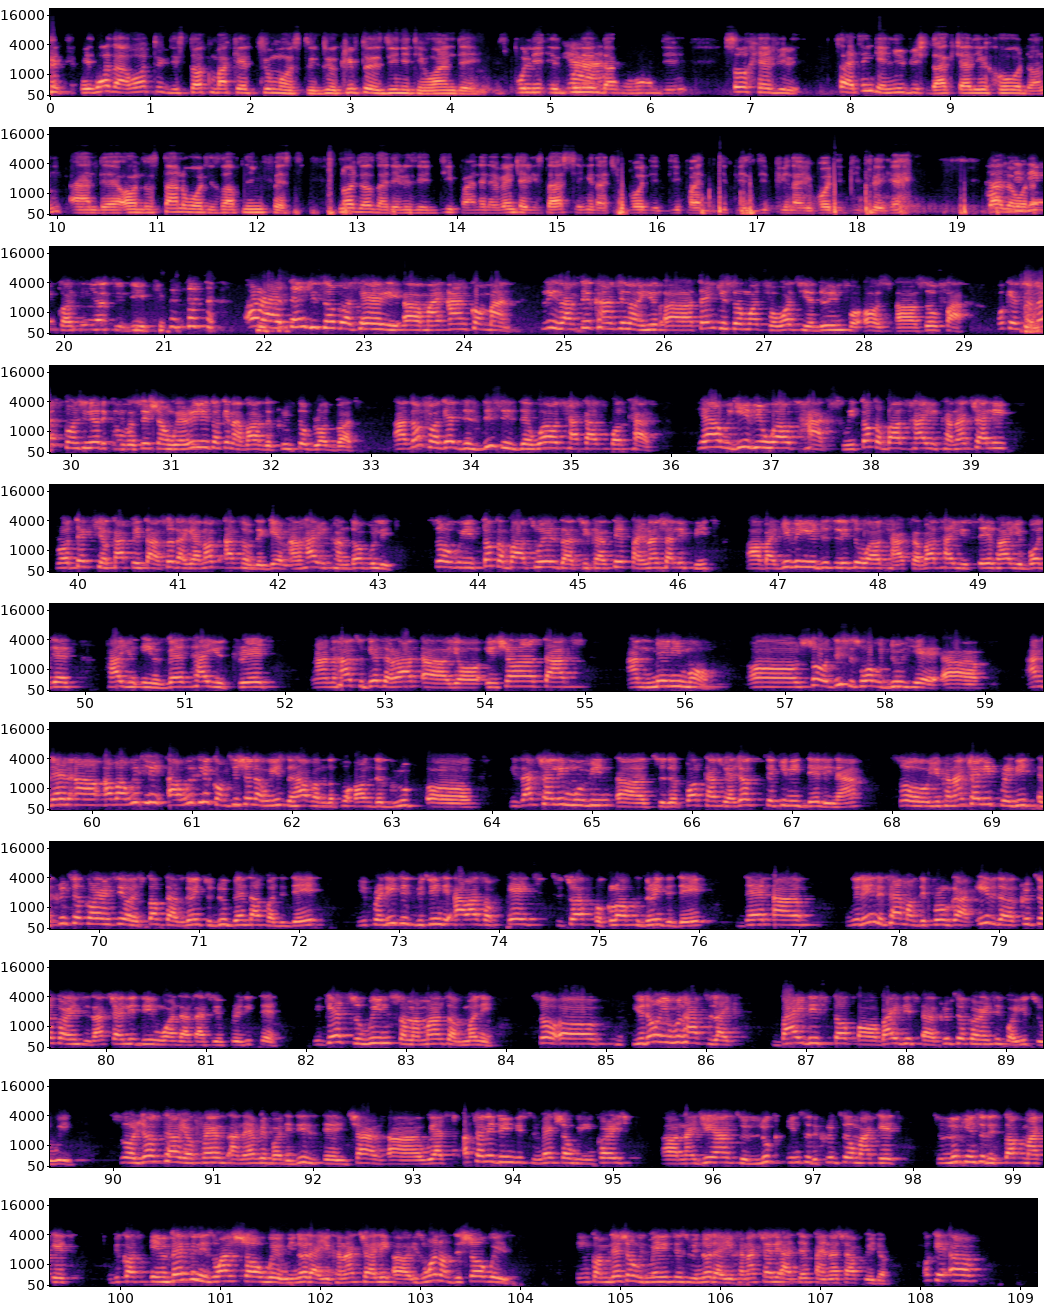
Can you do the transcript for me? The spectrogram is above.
just that what took the stock market two months to do, crypto is doing it in one day. It's pulling, it's Yeah. pulling down in one day so heavily. So I think a newbie should actually hold on and uh, understand what is happening first. Not just that there is a dip and then eventually start seeing that you bought the dip and the dip is dipping and you bought the dip again. That's and the what I- continues to deep. All right, thank you so much, Henry, uh, my anchor man. Please, I'm still counting on you. Uh, thank you so much for what you're doing for us uh, so far. Okay, so let's continue the conversation. We're really talking about the crypto bloodbath. And don't forget this, this is the Wealth Hackers podcast. Here we give you wealth hacks. We talk about how you can actually protect your capital so that you're not out of the game and how you can double it. So we talk about ways that you can stay financially fit uh, by giving you these little wealth hacks about how you save, how you budget, how you invest, how you trade, and how to get around uh, your insurance tax and many more. Uh, so this is what we do here. Uh, and then uh, our weekly our weekly competition that we used to have on the on the group uh, is actually moving uh, to the podcast. We are just taking it daily now. So you can actually predict a cryptocurrency or a stock that's going to do better for the day. You predict it between the hours of 8 to 12 o'clock during the day. Then uh, within the time of the program, if the cryptocurrency is actually doing wonders as you predicted, you get to win some amount of money. So uh, you don't even have to like buy this stock or buy this uh, cryptocurrency for you to win. So just tell your friends and everybody this is a chance. Uh, we are actually doing this to make sure we encourage uh, Nigerians to look into the crypto market, to look into the stock market, because investing is one sure way we know that you can actually uh, is one of the sure ways. In combination with many things, we know that you can actually attain financial freedom. Okay, uh,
